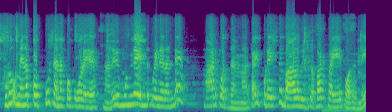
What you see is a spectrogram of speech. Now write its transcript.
ఇప్పుడు మినపప్పు శనగపప్పు కూడా వేస్తున్నారు ఇవి ముందే ఎందుకు వెళ్ళారంటే మాడిపోతుంది అనమాట ఇప్పుడు వేస్తే బాగా వీటితో పాటు ఫ్రై అయిపోతుంది.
